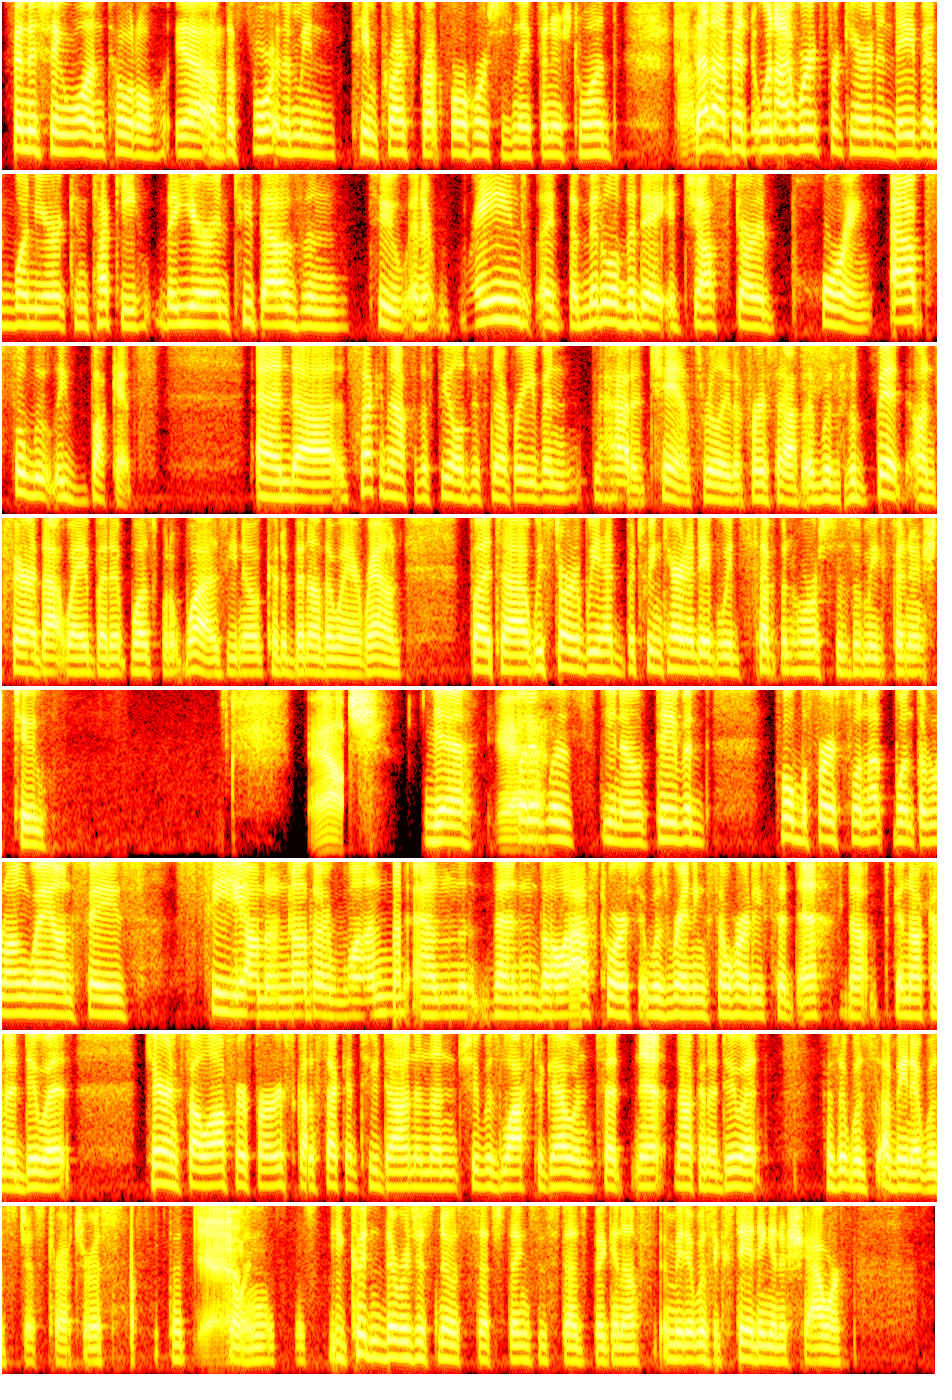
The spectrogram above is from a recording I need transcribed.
Finishing one total. Yeah. Mm. Of the four, I mean, Tim Price brought four horses and they finished one. That know. happened when I worked for Karen and David one year at Kentucky, the year in 2002, and it rained at the middle of the day. It just started pouring, absolutely buckets. And uh, the second half of the field just never even had a chance, really. The first half, it was a bit unfair that way, but it was what it was. You know, it could have been other way around. But uh, we started, we had between Karen and David, we had seven horses and we finished two. Ouch Yeah. yeah But it was, you know, David pulled the first one up, went the wrong way on phase C on another one, and then the last horse, it was raining so hard, he said, "Eh, not not going to do it." Karen fell off her first, got the second two done, and then she was last to go and said, "Nah, not going to do it." because it was. I mean, it was just treacherous. The Yeah. going was just you couldn't. There were just no such things as studs big enough. I mean, it was like standing in a shower.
